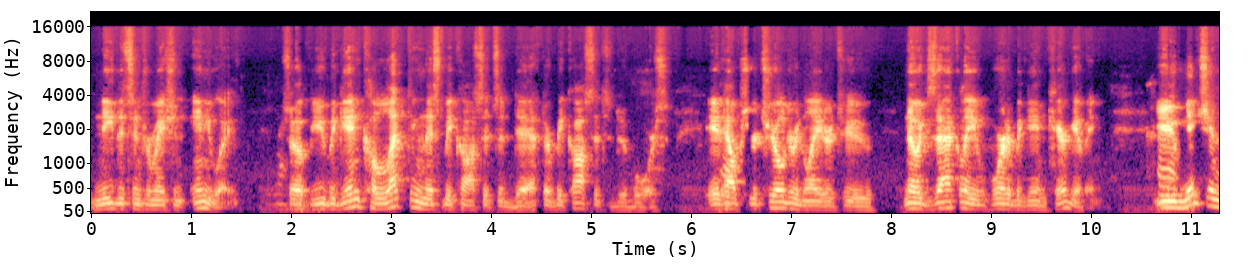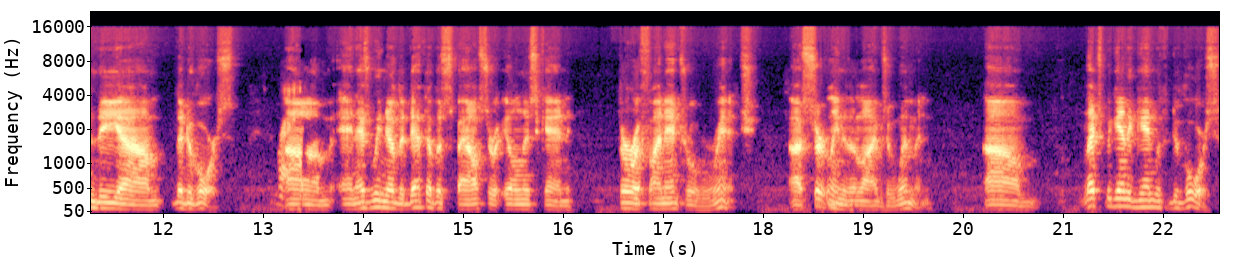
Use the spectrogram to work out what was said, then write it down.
need this information anyway. Right. So if you begin collecting this because it's a death or because it's a divorce, it right. helps your children later to know exactly where to begin caregiving. You mentioned the um, the divorce, right. um, and as we know, the death of a spouse or illness can throw a financial wrench, uh, certainly into the lives of women. Um, let's begin again with divorce.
